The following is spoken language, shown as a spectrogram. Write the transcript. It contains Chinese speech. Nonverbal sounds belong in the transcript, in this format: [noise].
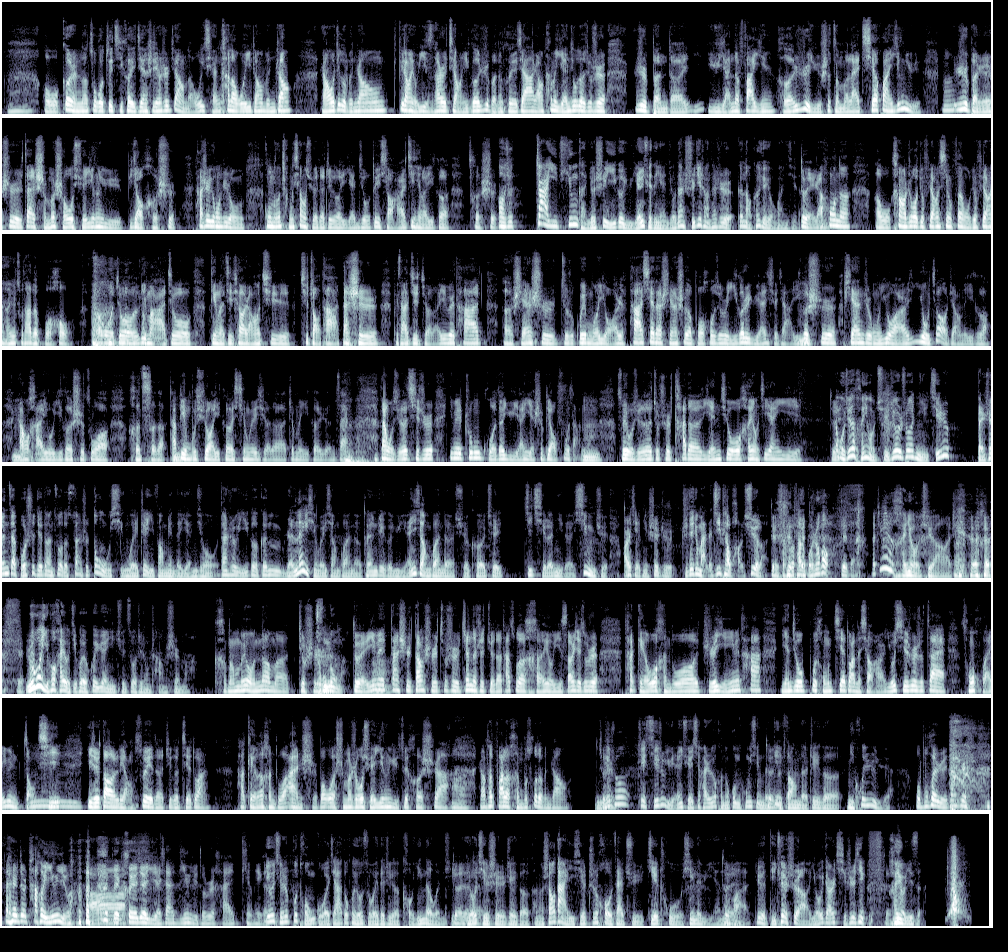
哦，我个人呢做过最极客一件事情是这样的：我以前看到过一张文章，然后这个文章非常有意思，它是讲一个日本的科学家，然后他们研究的就是日本的语言的发音和日语是怎么来切换英语。日本人是在什么时候学英语比较合适？他是用这种功能成像学的这个研究对小孩进行了一个测试。哦，就。乍一听感觉是一个语言学的研究，但实际上它是跟脑科学有关系的。对，然后呢，呃，我看到之后就非常兴奋，我就非常想去做他的博后。[laughs] 然后我就立马就订了机票，然后去去找他，但是被他拒绝了，因为他呃实验室就是规模有，而且他现在实验室的博后就是一个是语言学家，一个是偏这种幼儿幼教这样的一个，然后还有一个是做核磁的，他并不需要一个行为学的这么一个人在。[laughs] 但我觉得其实因为中国的语言也是比较复杂的嘛，所以我觉得就是他的研究很有借鉴意义。对，我觉得很有趣，就是说你其实。本身在博士阶段做的算是动物行为这一方面的研究，但是一个跟人类行为相关的、跟这个语言相关的学科却激起了你的兴趣，而且你甚至直接就买了机票跑去了，对，想做他的博士后。[laughs] 对的，啊，这个很有趣啊，这个。[laughs] 如果以后还有机会，会愿意去做这种尝试吗？可能没有那么就是冲动了，对，因为但是当时就是真的是觉得他做的很有意思，而且就是他给了我很多指引，因为他研究不同阶段的小孩，尤其是在从怀孕早期一直到两岁的这个阶段，他给了很多暗示，包括什么时候学英语最合适啊，然后他发了很不错的文章。你别说，这其实语言学习还是有很多共通性的地方的。这个你会日语？我不会日语，但是 [laughs] 但是就是他会英语嘛？[laughs] [laughs] 对，科学界语言现在英语都是还挺那个。因为其实不同国家都会有所谓的这个口音的问题，对，尤其是这个可能稍大一些之后再去接触新的语言的话，这个的确是啊，有一点启示性，很有意思。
